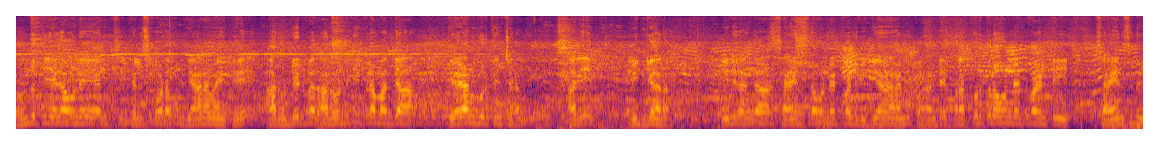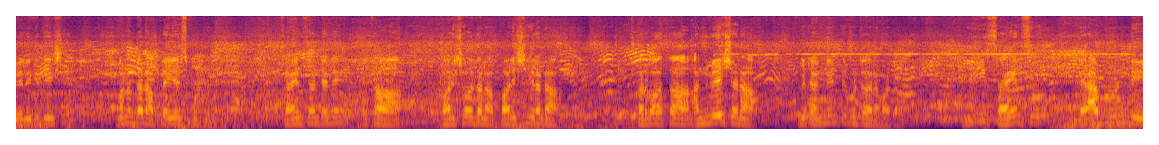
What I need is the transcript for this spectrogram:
రెండు తీయగా ఉన్నాయని తెలుసుకోవడం జ్ఞానం అయితే ఆ రెండింటి ఆ రెండు తీపుల మధ్య తేడాను గుర్తించడం. అది విజ్ఞానం. ఈ విధంగా సైన్స్లో ఉండేటువంటి విజ్ఞానాన్ని అంటే ప్రకృతిలో ఉండేటువంటి సైన్స్ని వెలికి తీసి మనం దాన్ని అప్లై చేసుకుంటున్నాం. సైన్స్ అంటేనే ఒక పరిశోధన పరిశీలన తర్వాత అన్వేషణ వీటన్నింటి ఉంటుంది అనమాట ఈ సైన్స్ ల్యాబ్ నుండి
